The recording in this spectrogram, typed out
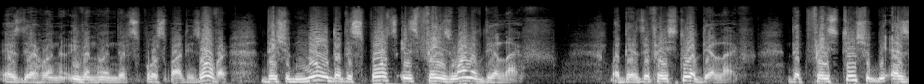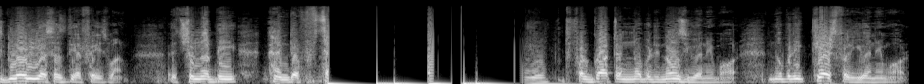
as they are when, even when their sports part is over. They should know that the sports is phase one of their life. But there's a phase two of their life. That phase two should be as glorious as their phase one. It should not be kind of You've forgotten. Nobody knows you anymore. Nobody cares for you anymore.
